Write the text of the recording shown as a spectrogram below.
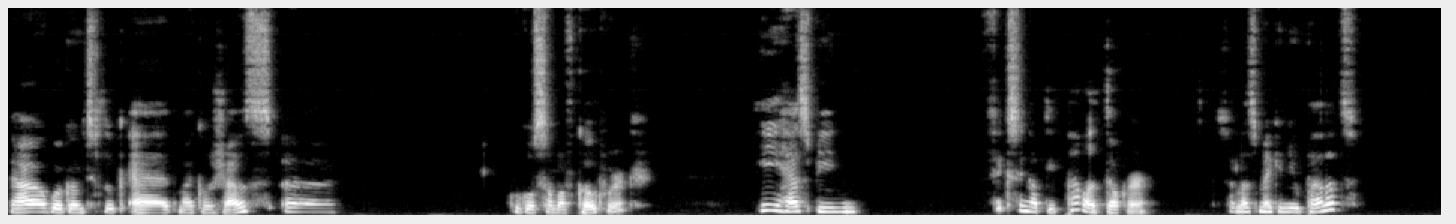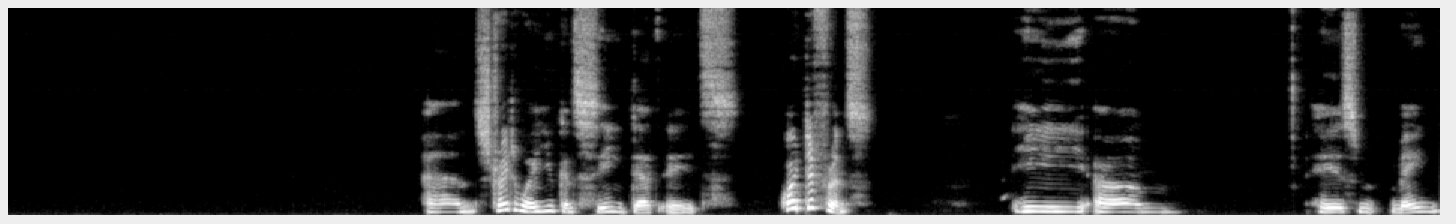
Now we're going to look at Michael Zhou's uh, Google Summer of Code work. He has been fixing up the palette docker. So let's make a new palette. And straight away you can see that it's quite different. He, um, his main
